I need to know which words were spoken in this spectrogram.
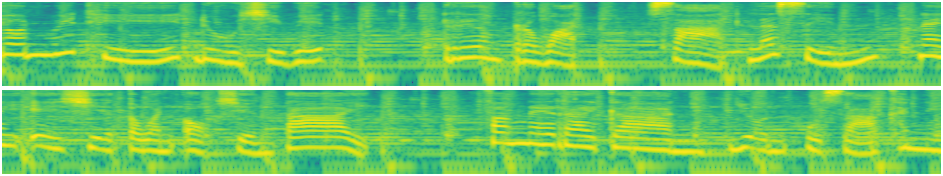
ยนต์วิถีดูชีวิต เรื่องประวัติ ศาสตร์ และศิลป์ในเอเชียตะวันออกเฉียงใต้ ฟังในรายการยนต์อุตสาคเน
